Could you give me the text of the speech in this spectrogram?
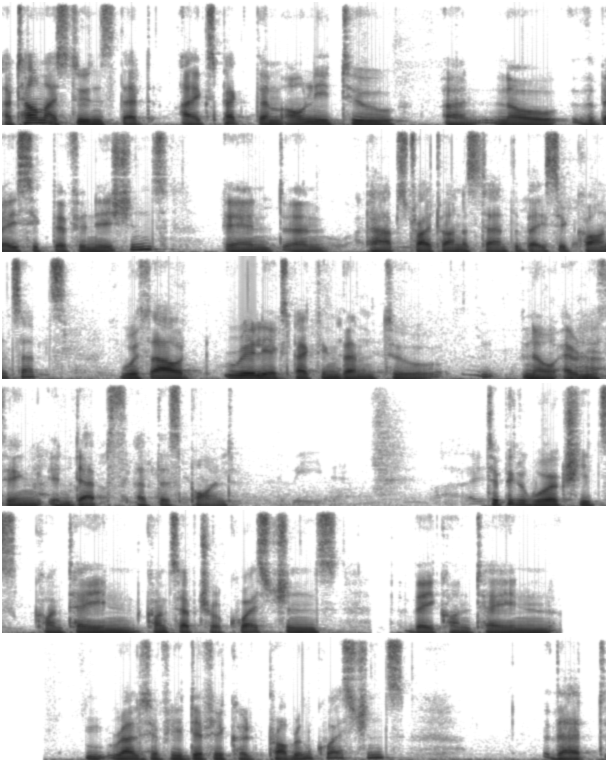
I tell my students that I expect them only to uh, know the basic definitions and, and perhaps try to understand the basic concepts without really expecting them to know everything in depth at this point. Typical worksheets contain conceptual questions, they contain relatively difficult problem questions that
